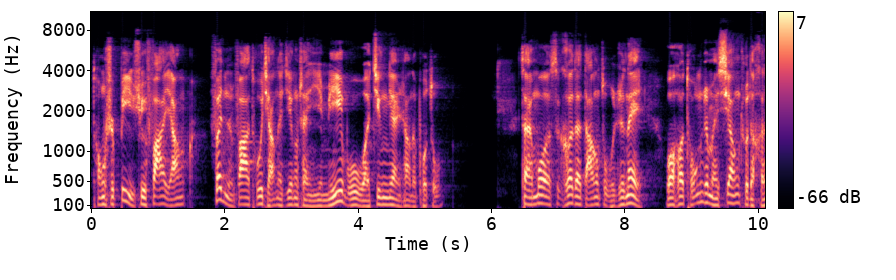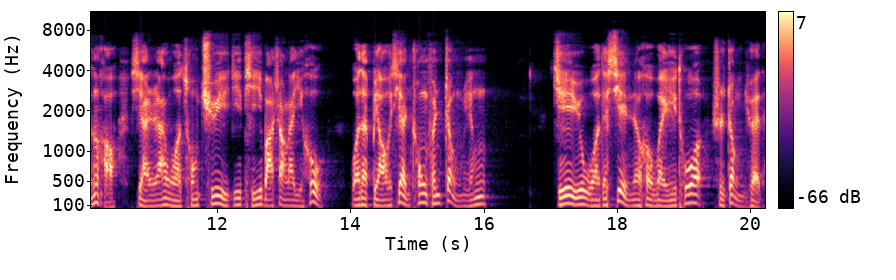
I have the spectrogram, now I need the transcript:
同时必须发扬奋发图强的精神，以弥补我经验上的不足。在莫斯科的党组织内，我和同志们相处得很好。显然，我从区一级提拔上来以后，我的表现充分证明给予我的信任和委托是正确的。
